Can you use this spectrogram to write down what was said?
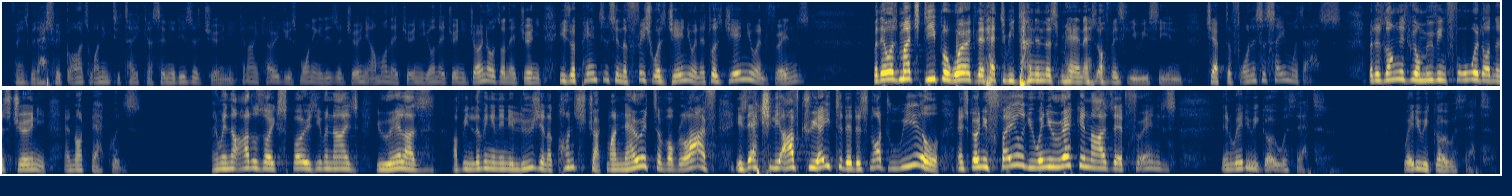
Friends, but that's where God's wanting to take us, and it is a journey. Can I encourage you this morning? It is a journey. I'm on that journey. You're on that journey. Jonah was on that journey. His repentance in the fish was genuine. It was genuine, friends. But there was much deeper work that had to be done in this man, as obviously we see in chapter 4. And it's the same with us. But as long as we are moving forward on this journey and not backwards, and when the idols are exposed, even now you realize I've been living in an illusion, a construct. My narrative of life is actually, I've created it. It's not real. And it's going to fail you. When you recognize that, friends, then where do we go with that? Where do we go with that?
